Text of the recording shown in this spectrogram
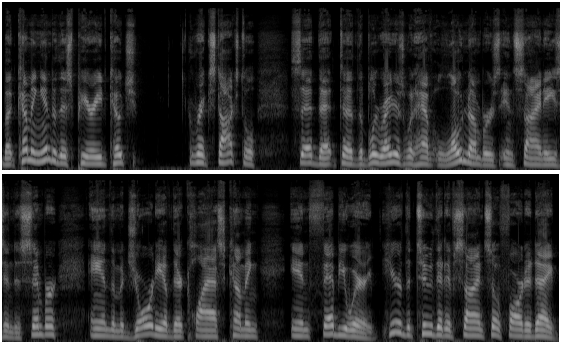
But coming into this period, Coach Rick Stockstill said that uh, the Blue Raiders would have low numbers in signees in December and the majority of their class coming in February. Here are the two that have signed so far today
